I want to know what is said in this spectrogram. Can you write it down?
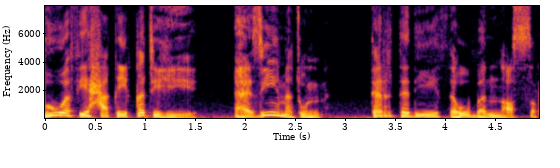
هو في حقيقته هزيمة ترتدي ثوب النصر.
